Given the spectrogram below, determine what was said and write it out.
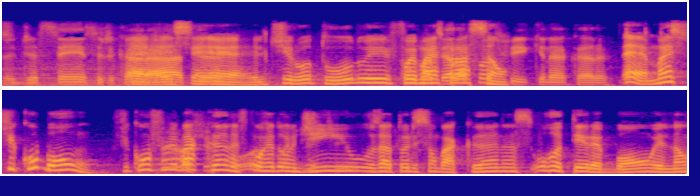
mesmo. de essência, de É, caráter. esse- é, ele tirou tudo e foi Uma mais pra ação. fanfic, né, cara? É, mas ficou bom. Ficou um filme Não, bacana, ficou- ficou, ficou redondinho, divertido. os atores são bacanas, o roteiro é bom, ele não,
